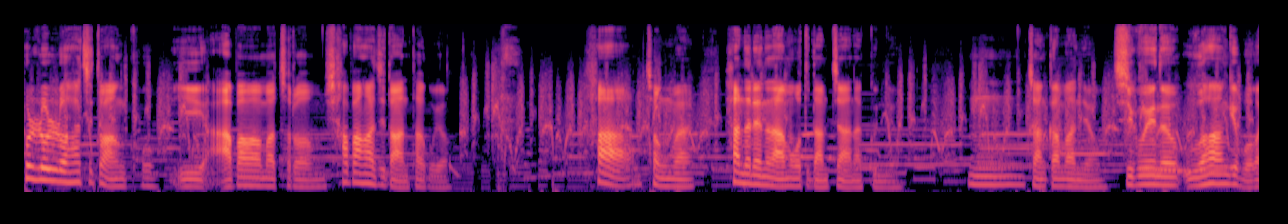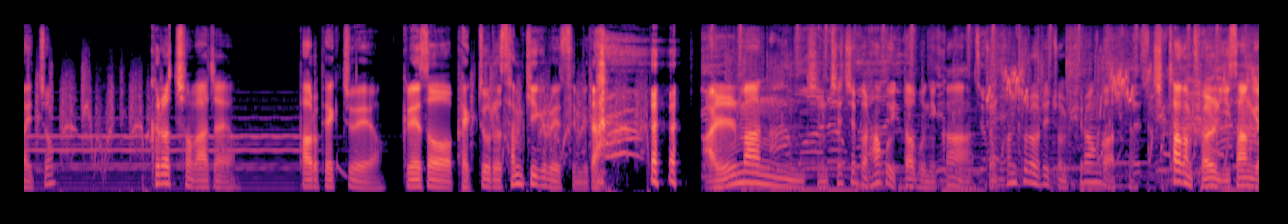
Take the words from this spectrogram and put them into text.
홀롤로 하지도 않고 이 아바마마처럼 샤방하지도 않다고요 하 정말 하늘에는 아무것도 남지 않았군요 음 잠깐만요. 지구에는 우아한 게 뭐가 있죠? 그렇죠 맞아요. 바로 백조예요. 그래서 백조를 삼키기로 했습니다. 알만 지금 채집을 하고 있다 보니까 좀 컨트롤이 좀 필요한 것 같아요. 식탁은 별 이상한 게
